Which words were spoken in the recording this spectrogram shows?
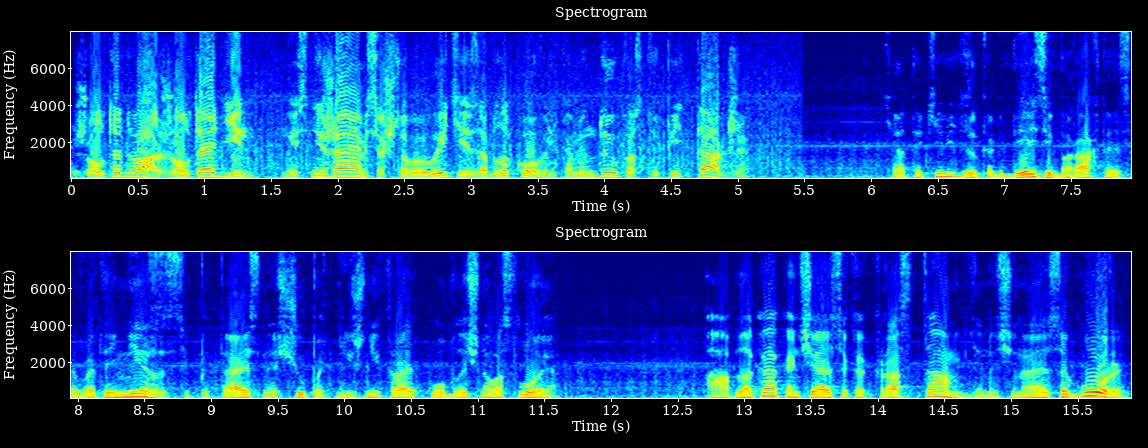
Желтый 2, желтый 1. Мы снижаемся, чтобы выйти из облаков. Рекомендую поступить так же. Я так и видел, как Дейзи барахтается в этой мерзости, пытаясь нащупать нижний край облачного слоя. А облака кончаются как раз там, где начинаются горы.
